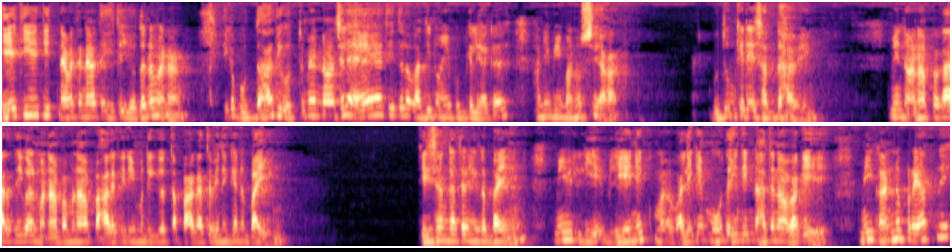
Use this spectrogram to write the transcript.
ඒතියෙදිත් නැවත නැවත හිත යොදනව නම් ඒක බුද්ධ ආදී උත්තරමයන් වහන්සේලා ඈත ඉඳලා වදිනවා මේ පුද්ගලයාට අනේ මේ මිනිස්සයා බුදුන් කෙරේ ශ්‍රද්ධාවෙන් මේ নানা ප්‍රකාර දේවල් මනාපමනාව පහල කිරීමට ගියොත් අපාගත වෙන ගැන බයෙන් තිරසංගත වෙන එකට බයෙන් මේ ලේනෙක් වලිගෙන් මොහොත හිඳින්න හදනවා වගේ මේ ගන්න ප්‍රයත්නේ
